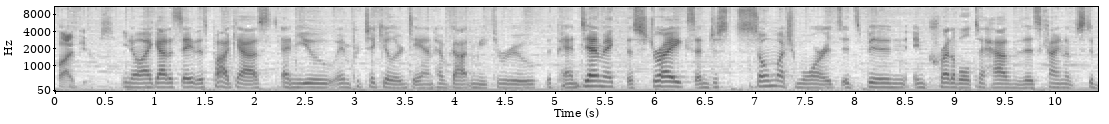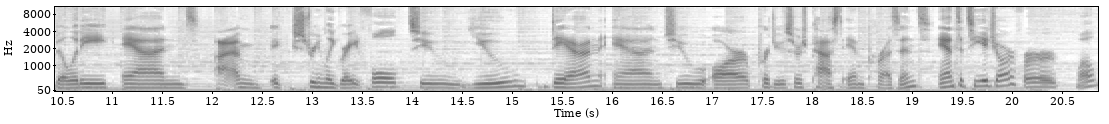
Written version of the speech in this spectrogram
five years. You know, I got to say, this podcast and you in particular, Dan, have gotten me through the pandemic, the strikes, and just so much more. It's it's been incredible to have this kind of stability, and I'm extremely grateful to you, Dan, and to our producers, past and present, and to THR for well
